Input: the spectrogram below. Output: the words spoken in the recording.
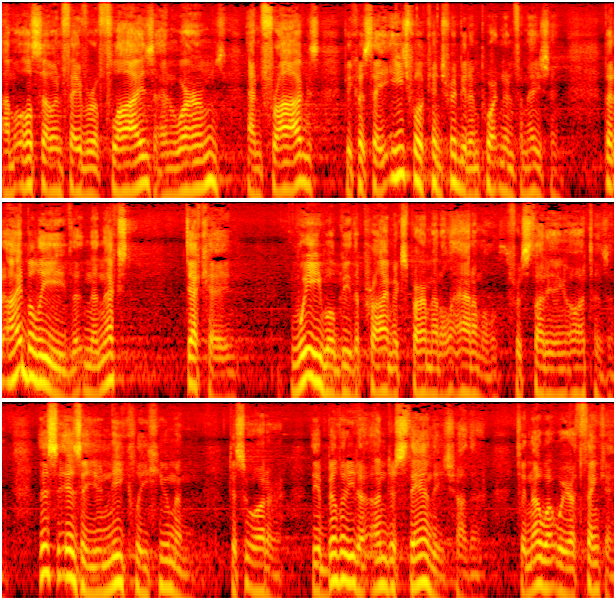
I'm also in favor of flies and worms and frogs because they each will contribute important information. But I believe that in the next decade, we will be the prime experimental animals for studying autism. This is a uniquely human disorder. The ability to understand each other, to know what we are thinking.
